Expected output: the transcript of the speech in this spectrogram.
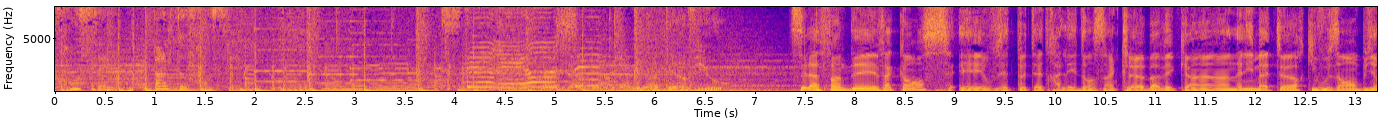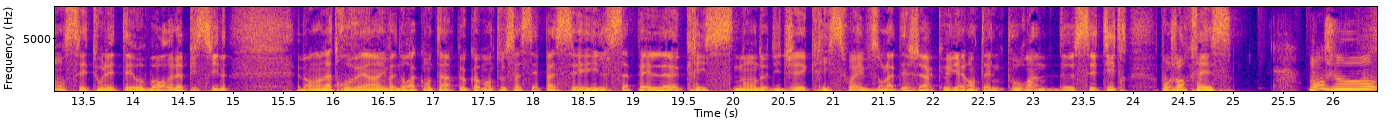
Français parlent au français. L'interview. C'est la fin des vacances et vous êtes peut-être allé dans un club avec un animateur qui vous a ambiancé tout l'été au bord de la piscine. Eh ben on en a trouvé un, il va nous raconter un peu comment tout ça s'est passé. Il s'appelle Chris, nom de DJ Chris Waves. On l'a déjà accueilli à l'antenne pour un de ses titres. Bonjour Chris. Bonjour.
